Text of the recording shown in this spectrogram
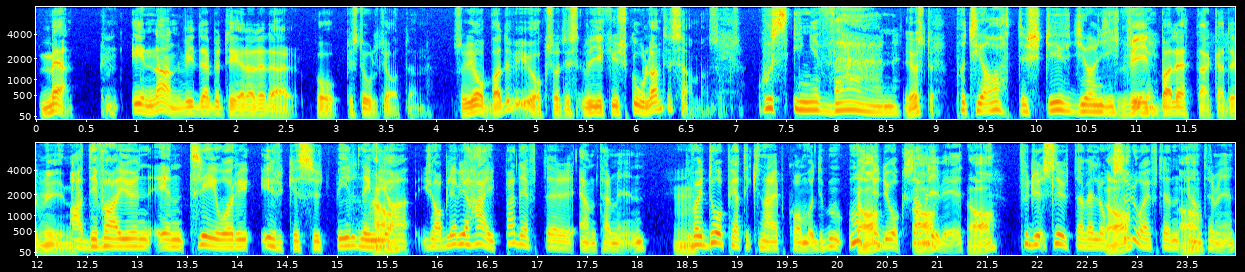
Men innan vi debuterade där på Pistolteatern så jobbade vi ju också. Vi gick ju i skolan tillsammans också. Hos Inge Wern Just det. på Teaterstudion gick vi. Vid Balettakademin. Ja, det var ju en, en treårig yrkesutbildning, men Ja. jag, jag blev ju hypad efter en termin. Det var ju då Peter Kneip kom och det måste Mm. Ja, du också ja, ha blivit. ja. För du slutade väl också Ja, då efter en, en termin?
